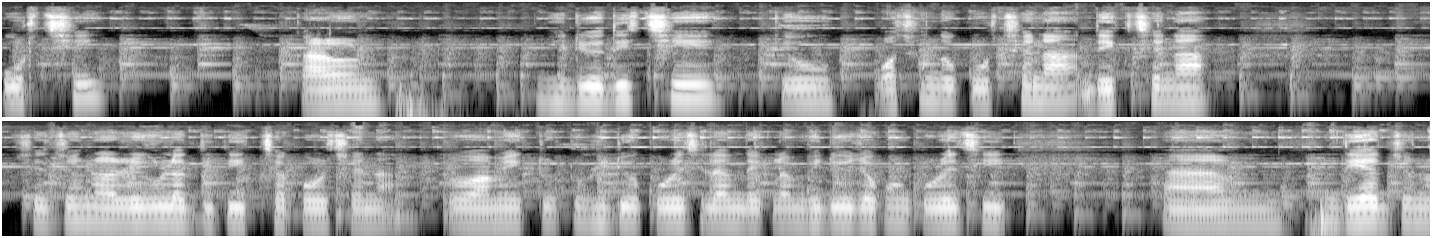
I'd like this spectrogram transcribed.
করছি। কারণ ভিডিও দিচ্ছি, কেউ পছন্দ করছে না, দেখছে না। সেজন্য আর রেগুলার দিতে ইচ্ছা করছে না। তো আমি একটু একটু ভিডিও করেছিলাম, দেখলাম ভিডিও যখন করেছি দেওয়ার জন্য,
